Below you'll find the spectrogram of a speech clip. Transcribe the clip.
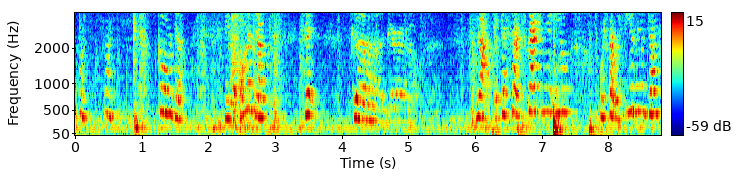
Come on, come on. Let's go over jump. You go over jump. Sit. Good girl. Now, if they start scratching at you, or start refusing to jump,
